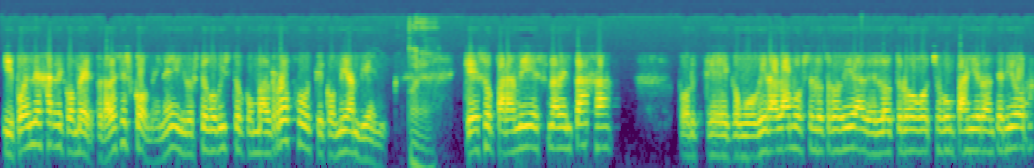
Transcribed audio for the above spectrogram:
y pueden dejar de comer, pero a veces comen, ¿eh? y los tengo visto con mal rojo y que comían bien. Que eso para mí es una ventaja porque como bien hablamos el otro día del otro ocho compañero anterior,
